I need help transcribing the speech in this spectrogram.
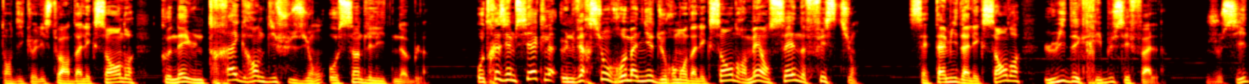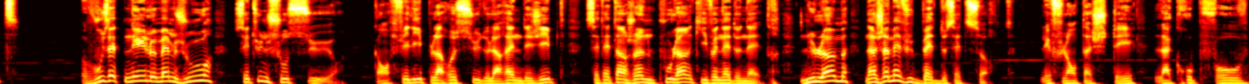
tandis que l'histoire d'Alexandre connaît une très grande diffusion au sein de l'élite noble. Au XIIIe siècle, une version remaniée du roman d'Alexandre met en scène Festion. Cet ami d'Alexandre lui décrit Bucéphale. Je cite Vous êtes né le même jour, c'est une chose sûre. Quand Philippe l'a reçu de la reine d'Égypte, c'était un jeune poulain qui venait de naître. Nul homme n'a jamais vu bête de cette sorte les flancs tachetés, la croupe fauve,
